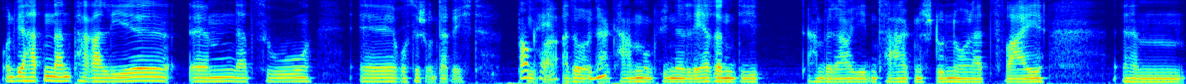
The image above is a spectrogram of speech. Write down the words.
Und wir hatten dann parallel ähm, dazu äh, Russischunterricht. Okay. Also mhm. da kam irgendwie eine Lehrerin, die haben wir da jeden Tag eine Stunde oder zwei ähm,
